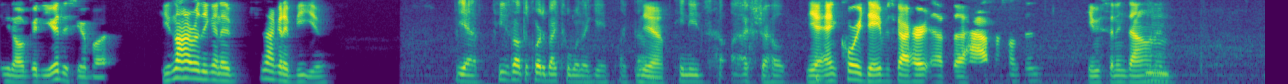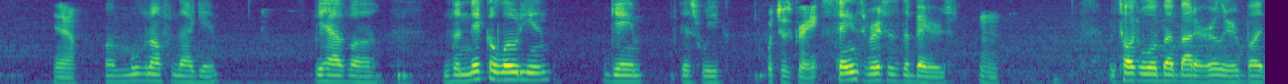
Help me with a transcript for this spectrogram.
you know a good year this year, but he's not really gonna he's not gonna beat you. Yeah, he's not the quarterback to win a game like that. Yeah. he needs extra help. Yeah, and Corey Davis got hurt at the half or something. He was sitting down and yeah. Um, moving on from that game, we have uh, the Nickelodeon game this week: Which was great. Saints versus the Bears. Mhm. We talked a little bit about it earlier, but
